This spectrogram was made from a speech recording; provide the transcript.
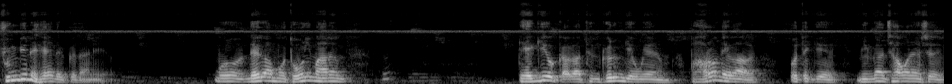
준비는 해야 될 것 아니에요. 뭐 내가 뭐 돈이 많은 대기업가 같은 그런 경우에는 바로 내가 어떻게 민간 차원에서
